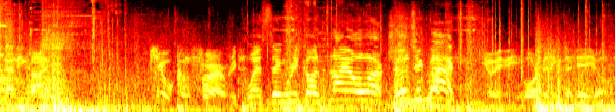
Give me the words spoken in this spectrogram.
Standing by. Kill confirmed. Requesting recon flyover! Changing mag! UAV orbiting the AO.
